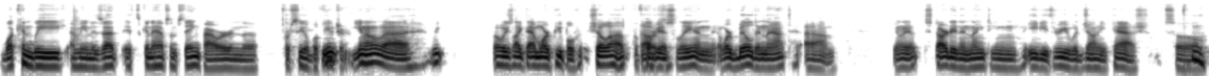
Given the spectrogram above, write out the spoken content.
what can we? I mean, is that it's going to have some staying power in the foreseeable You- future? You, know, uh, we always like to have more people show up, obviously, and we're building that. Um, you know, it started in 1983 with Johnny Cash. So,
